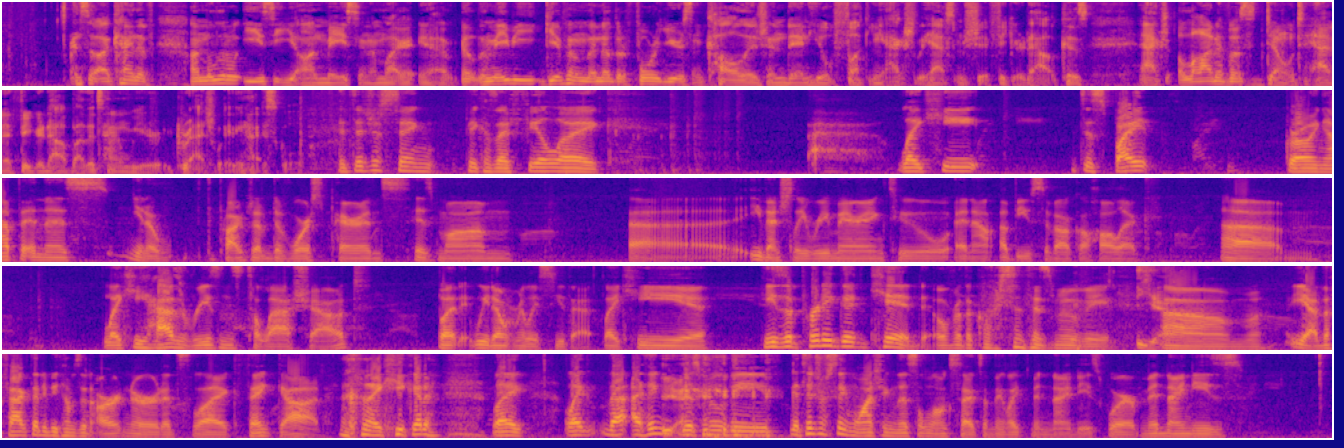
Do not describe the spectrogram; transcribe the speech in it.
And so I kind of I'm a little easy on Mason. I'm like, you know, maybe give him another four years in college, and then he'll fucking actually have some shit figured out. Because actually, a lot of us don't have it figured out by the time we're graduating high school. It's interesting because I feel like like he despite growing up in this, you know, the product of divorced parents, his mom uh, eventually remarrying to an abusive alcoholic. Um, like he has reasons to lash out, but we don't really see that. Like he he's a pretty good kid over the course of this movie. Yeah. Um yeah, the fact that he becomes an art nerd, it's like thank God. like he could have like like that I think Yeah. this movie it's interesting watching this alongside something like mid 90s where mid 90s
